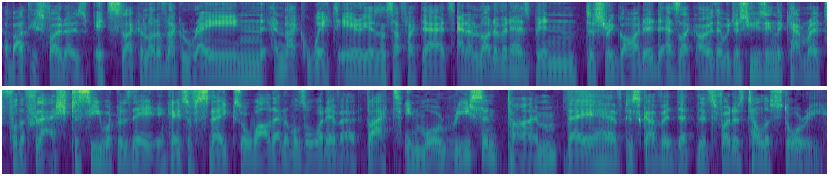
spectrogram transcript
about these photos. It's like a lot of like rain and like wet areas and stuff like that. And a lot of it has been disregarded as like, oh, they were just using the camera for the flash to see what was there in case of snakes or wild animals or whatever. But in more recent time, they have discovered that these photos tell a story.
